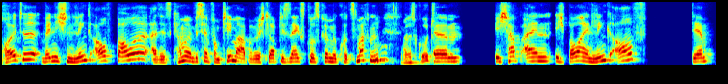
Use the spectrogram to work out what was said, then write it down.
heute, wenn ich einen Link aufbaue, also jetzt kommen wir ein bisschen vom Thema ab, aber ich glaube, diesen Exkurs können wir kurz machen. Mhm, alles gut. Ähm, ich habe ein, ich baue einen Link auf, der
